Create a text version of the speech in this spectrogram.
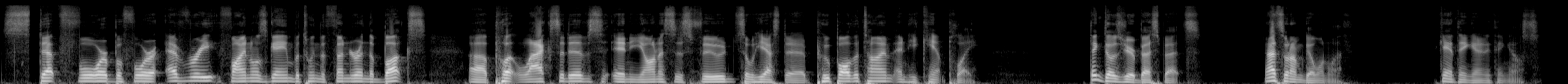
Step 4, before every finals game between the Thunder and the Bucks, uh, put laxatives in Giannis's food so he has to poop all the time and he can't play think those are your best bets. That's what I'm going with. I can't think of anything else.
